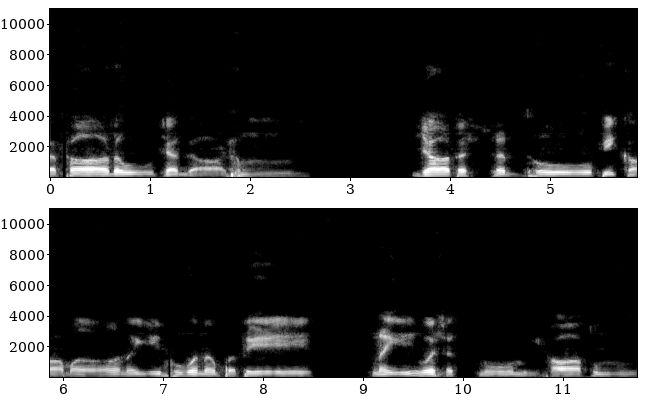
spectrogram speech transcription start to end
कथादौ च गाढम्। जातः श्रद्धोऽपि कामानयि भुवनपते नैव शक्नोमि हातुम्।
